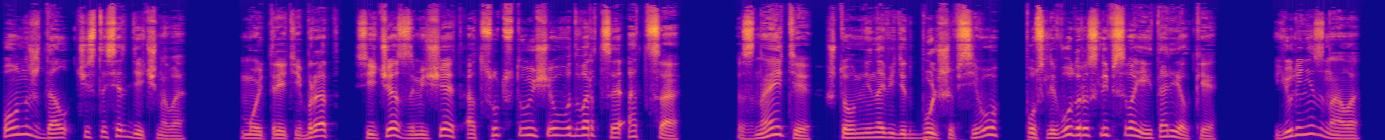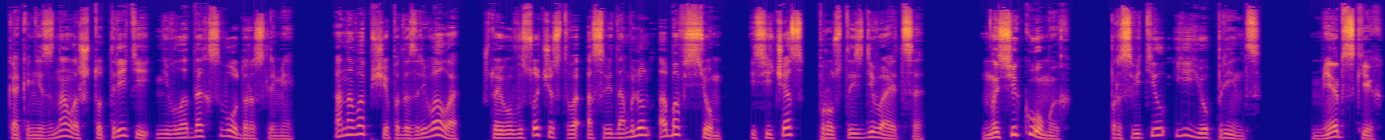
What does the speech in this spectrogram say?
Он ждал чистосердечного. «Мой третий брат сейчас замещает отсутствующего во дворце отца. Знаете, что он ненавидит больше всего после водорослей в своей тарелке?» Юля не знала, как и не знала, что третий не в ладах с водорослями. Она вообще подозревала, что его высочество осведомлен обо всем и сейчас просто издевается. «Насекомых!» — просветил ее принц. «Мерзких,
